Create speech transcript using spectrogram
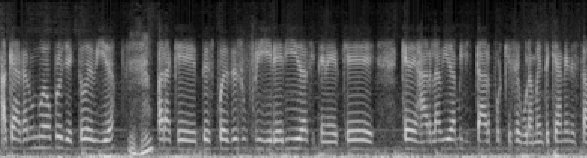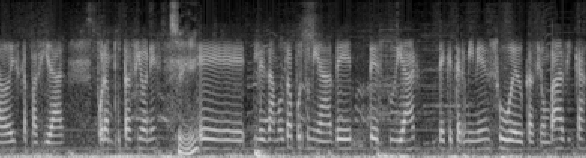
a que hagan un nuevo proyecto de vida, para que después de sufrir heridas y tener que, que dejar la vida militar porque seguramente quedan en estado de discapacidad por amputaciones, Sí. eh, les damos la oportunidad de, de estudiar de que terminen su educación básica,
